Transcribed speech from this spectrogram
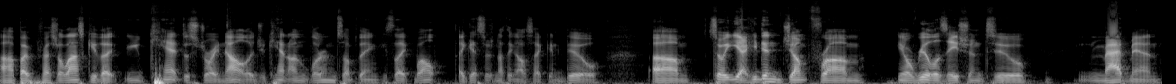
uh, by Professor Lasky that you can't destroy knowledge, you can't unlearn something, he's like, "Well, I guess there's nothing else I can do." Um, so yeah, he didn't jump from you know realization to madman.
